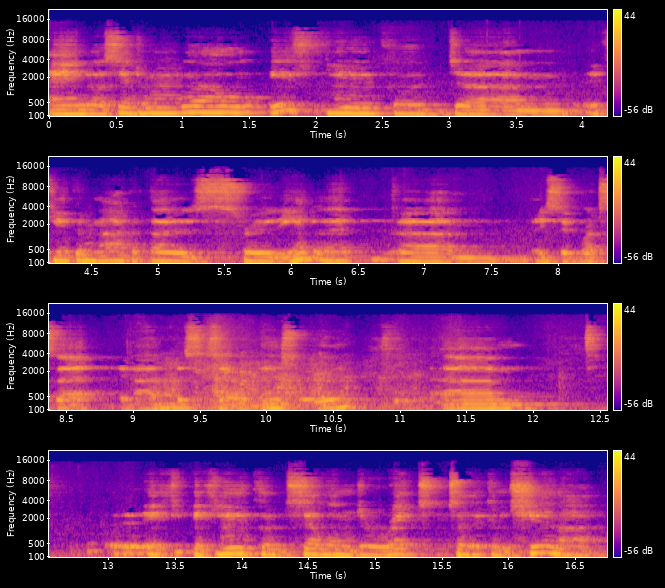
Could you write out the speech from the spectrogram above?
and I said to him, "Well, if you could um, if you could market those through the internet," um, he said, "What's that? You know, this is how it really." Um, if, if you could sell them direct to the consumer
